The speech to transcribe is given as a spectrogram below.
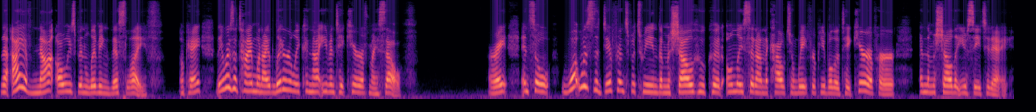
that I have not always been living this life. Okay? There was a time when I literally could not even take care of myself. All right? And so, what was the difference between the Michelle who could only sit on the couch and wait for people to take care of her and the Michelle that you see today?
